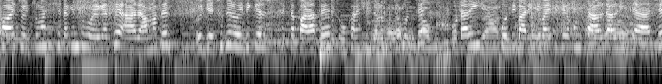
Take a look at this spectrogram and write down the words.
হয়, চৈত্র মাসে সেটা কিন্তু হয়ে গেছে। আর আমাদের ওই জেঠুদের ওই দিকের একটা পাড়াতে ওখানে শীতলা পুজো হচ্ছে। ওটারই প্রতি বাড়িতে বাড়িতে যেরকম চাল ডাল নিতে আসে,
